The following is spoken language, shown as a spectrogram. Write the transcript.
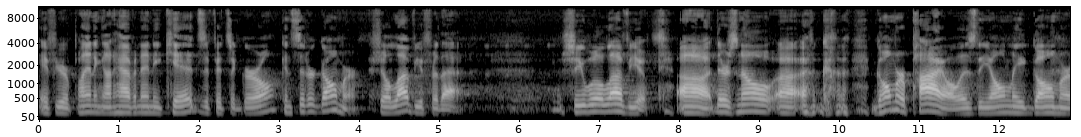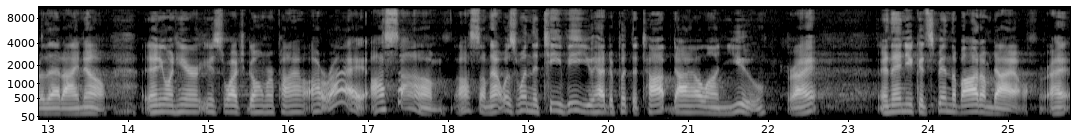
if you're planning on having any kids, if it's a girl, consider Gomer. She'll love you for that. She will love you. Uh, there's no, uh, Gomer Pyle is the only Gomer that I know. Anyone here used to watch Gomer Pyle? All right, awesome, awesome. That was when the TV, you had to put the top dial on you, right? and then you could spin the bottom dial, right?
